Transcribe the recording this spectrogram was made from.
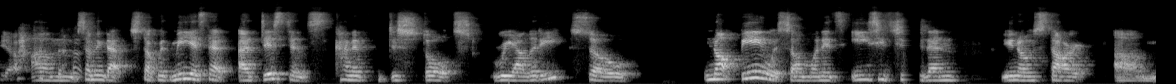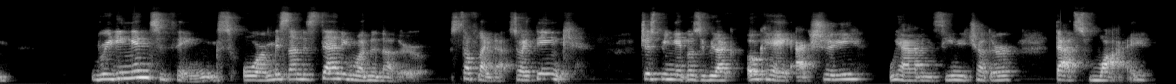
Yeah. Um, something that stuck with me is that a distance kind of distorts reality. So not being with someone it's easy to then you know start um, reading into things or misunderstanding one another stuff like that. So i think just being able to be like okay actually we haven't seen each other. That's why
